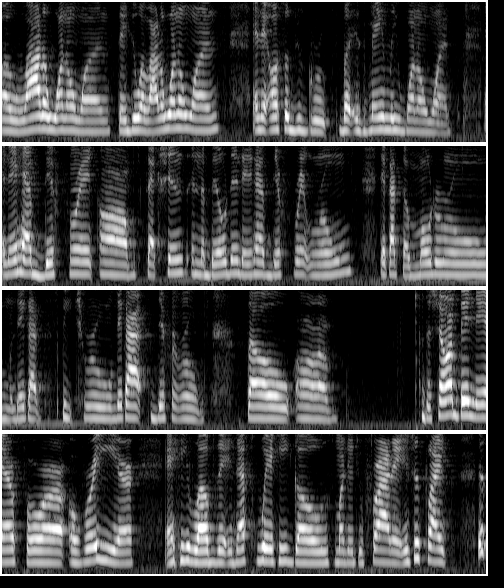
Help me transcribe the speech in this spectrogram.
a lot of one-on-ones. They do a lot of one-on-ones and they also do groups, but it's mainly one on one. And they have different um, sections in the building. They have different rooms. They got the motor room. They got the speech room. They got different rooms. So um, Deshawn been there for over a year, and he loves it. And that's where he goes Monday through Friday. It's just like it,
